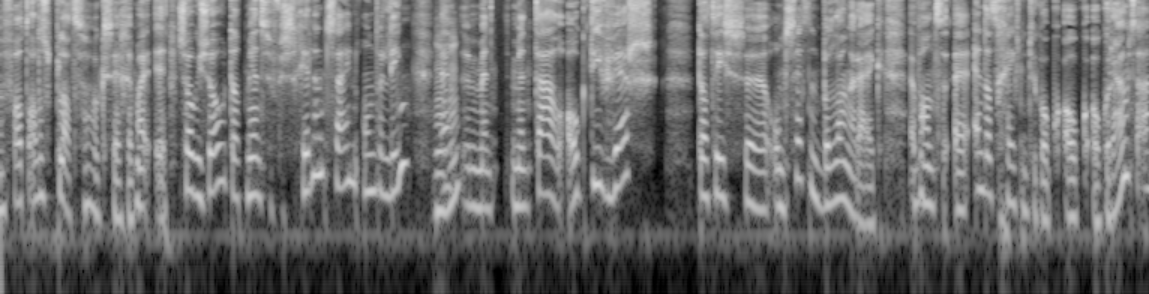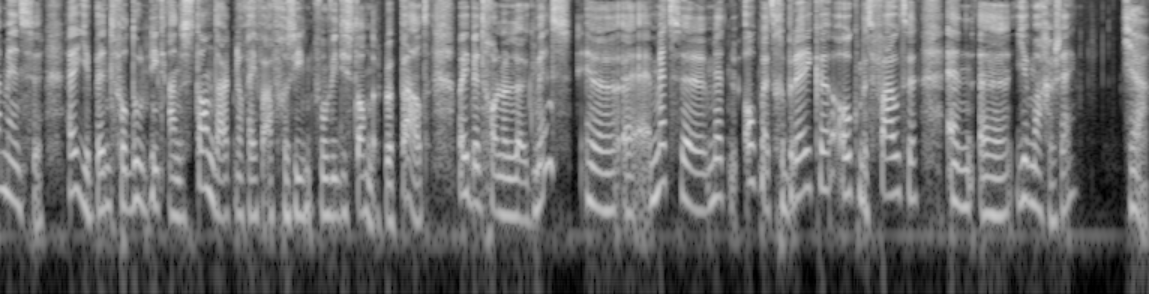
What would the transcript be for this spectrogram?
dan valt alles plat, zou ik zeggen. Maar eh, sowieso dat mensen verschillend zijn onderling. Mm mentaal ook divers. Dat is uh, ontzettend belangrijk. Want, en dat geeft natuurlijk ook, ook, ook ruimte aan mensen. He, je bent voldoet niet aan de standaard, nog even afgezien van wie die standaard bepaalt. Maar je bent gewoon een leuk mens. Met, met, ook met gebreken, ook met fouten. En je mag er zijn. Ja.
